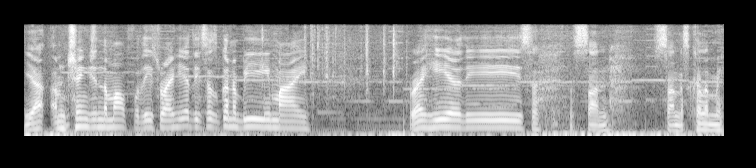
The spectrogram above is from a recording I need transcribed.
Yeah I'm changing them out for these right here. This is gonna be my right here these uh, the sun sun is killing me.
